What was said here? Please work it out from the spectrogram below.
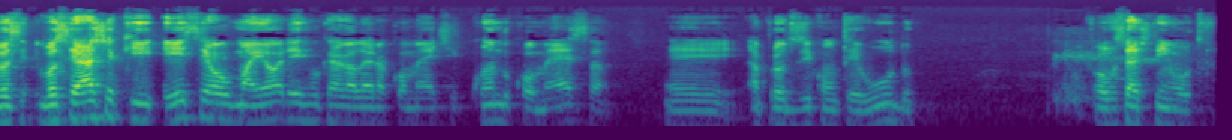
você, você acha que esse é o maior erro que a galera comete quando começa é, a produzir conteúdo? Ou você acha que tem outro?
